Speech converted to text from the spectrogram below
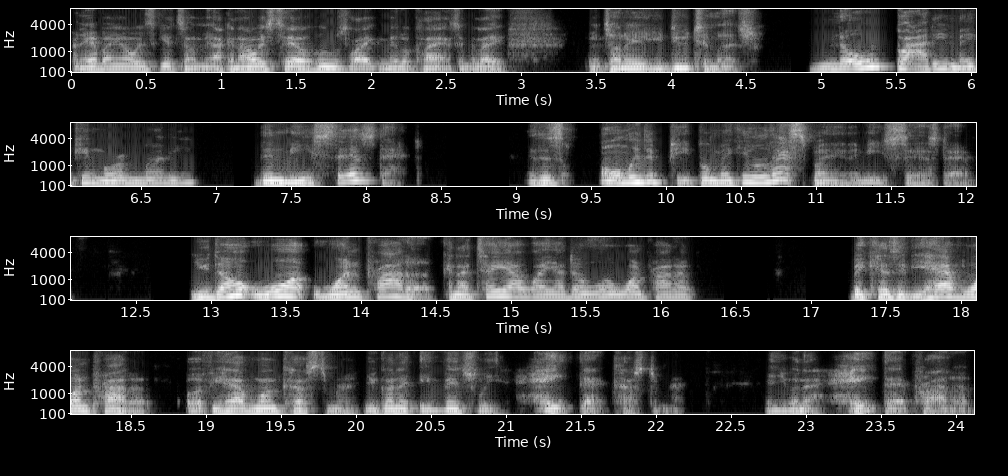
and everybody always gets on me, I can always tell who's like middle class and be like, Antonio, you do too much. Nobody making more money than me says that. It is only the people making less money than me says that. You don't want one product. Can I tell y'all why y'all don't want one product? Because if you have one product or if you have one customer, you're going to eventually hate that customer and you're going to hate that product.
